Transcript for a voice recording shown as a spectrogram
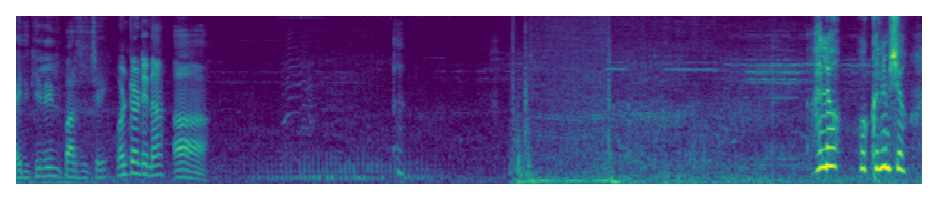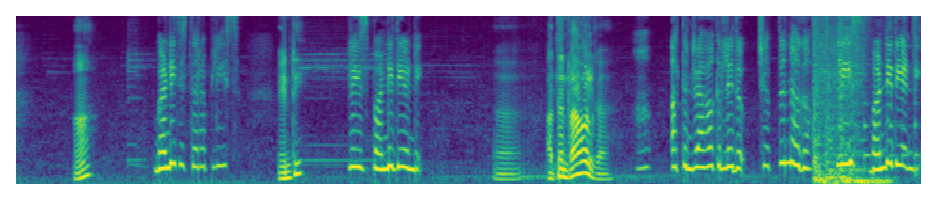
ఐదు కిలీలు పార్సల్ చేయి వన్ ట్వంటీనా ఆ. హలో ఒక్క నిమిషం ఆ? బండి తీస్తారా ప్లీజ్ ఏంటి ప్లీజ్ బండి తీయండి ఆ, అతను రావాలిగా? అతను రావక్కర్లేదు. చెప్తున్నాగా. ప్లీజ్ బండి తీయండి.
